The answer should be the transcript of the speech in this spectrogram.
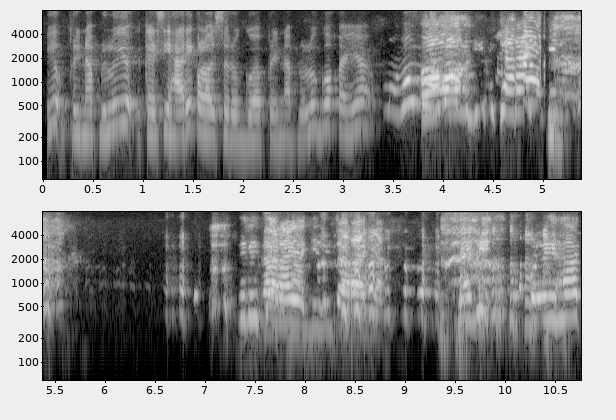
yuk prenup dulu yuk kayak si Hari kalau suruh gue prenup dulu gue kayak mau mau oh gini caranya gini, gini caranya gini caranya jadi melihat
